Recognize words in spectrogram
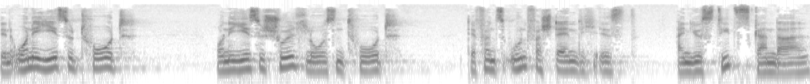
Denn ohne Jesu Tod, ohne Jesu schuldlosen Tod, der für uns unverständlich ist, ein Justizskandal,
